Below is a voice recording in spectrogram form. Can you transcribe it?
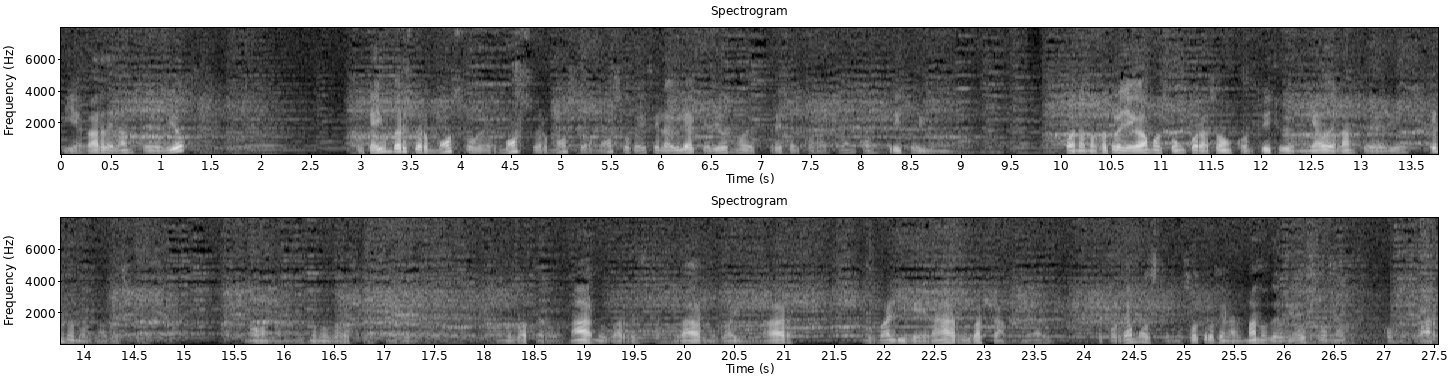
y llegar delante de Dios. Porque hay un verso hermoso, hermoso, hermoso, hermoso que dice la Biblia que Dios no desprecia el corazón contrito y humillado. Cuando nosotros llegamos con un corazón contrito y humillado delante de Dios, Él no nos va a despreciar. No, no, Él no nos va a despreciar. Él nos va a perdonar, nos va a restaurar, nos va a ayudar, nos va a liberar, nos va a cambiar. Recordemos que nosotros en las manos de Dios somos como barro.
